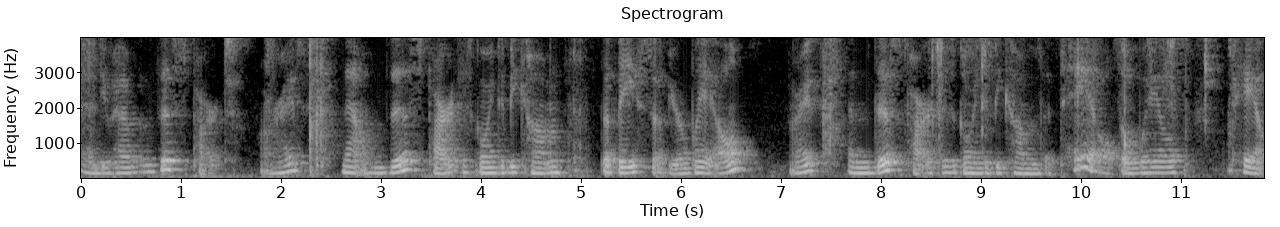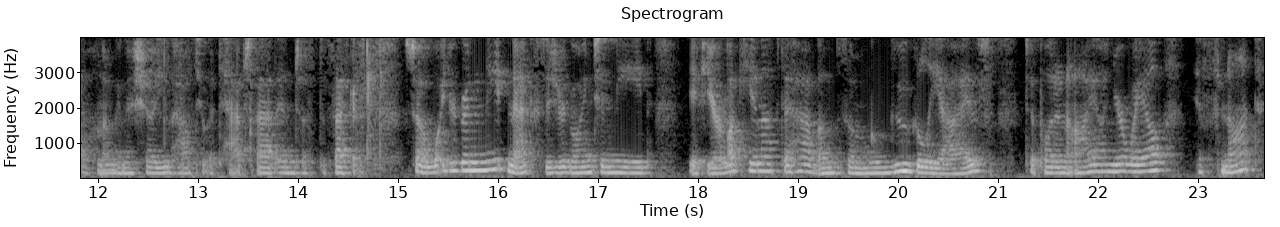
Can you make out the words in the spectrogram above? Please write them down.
and you have this part, all right? Now this part is going to become the base of your whale all right? And this part is going to become the tail, the whale's tail. And I'm going to show you how to attach that in just a second. So what you're going to need next is you're going to need, if you're lucky enough to have them, some googly eyes to put an eye on your whale. If not,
